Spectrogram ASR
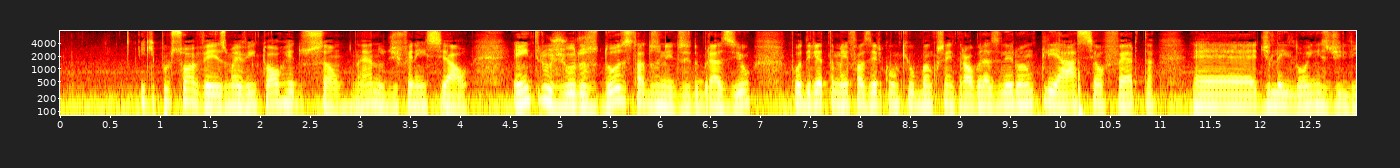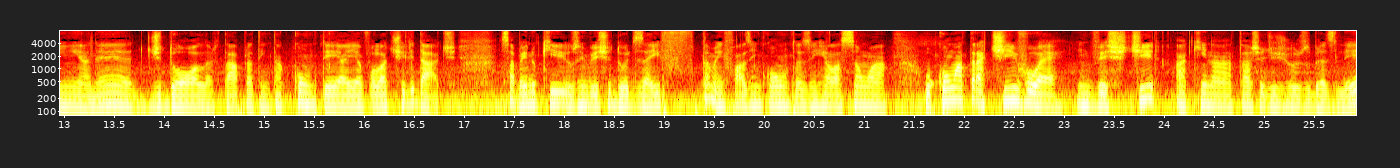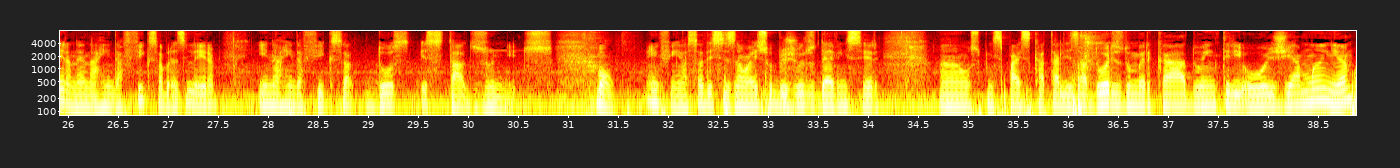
e que, por sua vez, uma eventual redução né, no diferencial entre os juros dos Estados Unidos e do Brasil poderia também fazer com que o Banco Central brasileiro ampliasse a oferta é, de leilões de linha né, de dólar tá, para tentar conter aí a volatilidade. Sabendo que os investidores aí também fazem contas em relação a o quão atrativo é investir aqui na taxa de juros brasileira, né, na renda fixa brasileira e na renda fixa dos Estados Unidos. Bom, enfim, essa decisão aí sobre os juros devem ser uh, os principais catalisadores do mercado entre hoje e amanhã.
